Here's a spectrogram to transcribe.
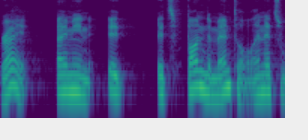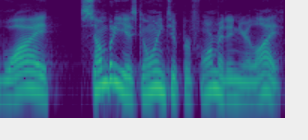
Right. I mean, it it's fundamental and it's why somebody is going to perform it in your life.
